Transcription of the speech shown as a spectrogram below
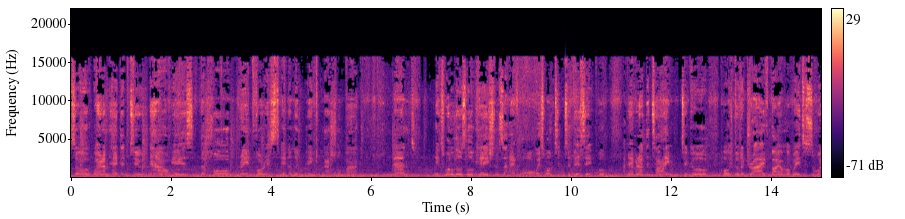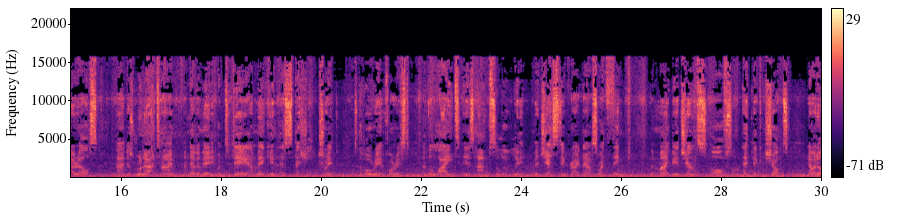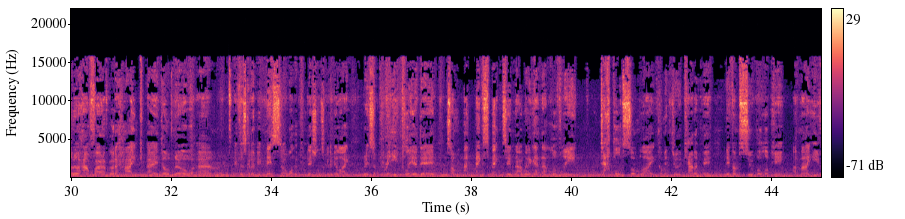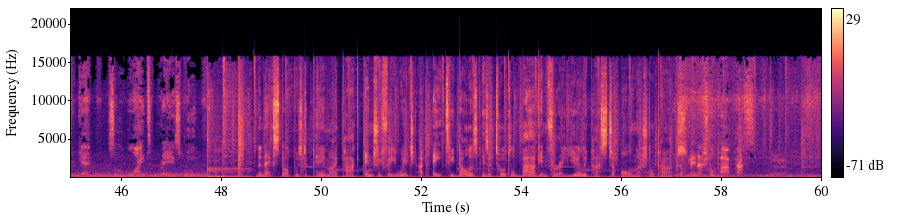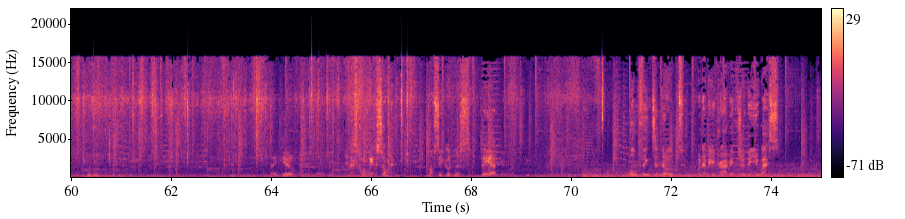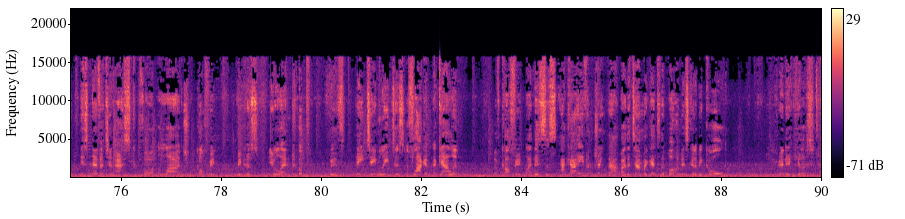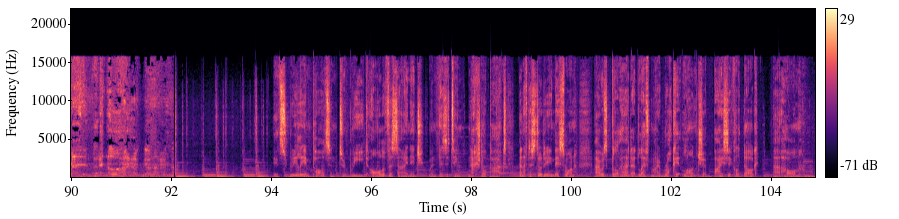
So, where I'm headed to now is the Hoh Rainforest in Olympic National Park. And it's one of those locations that I've always wanted to visit, but I've never had the time to go. I've always done a drive by on my way to somewhere else and just run out of time and never made it. But today I'm making a special trip to the Hoh Rainforest, and the light is absolutely majestic right now. So I think there might be a chance of some epic shots. Now I don't know how far I've got to hike. I don't know um, if there's going to be mist or what the conditions are going to be like. But it's a pretty clear day, so I'm expecting that I'm going to get that lovely dappled sunlight coming through the canopy and if I'm super lucky I might even get some light rays. The next stop was to pay my park entry fee, which at $80 is a total bargain for a yearly pass to all national parks. Got me a national park pass. Thank you. Let's go and get some mossy goodness. See ya. One thing to note whenever you're driving through the US is never to ask for a large coffee because you'll end up with 18 litres, a flagon, a gallon of coffee. Like this is, I can't even drink that. By the time I get to the bottom, it's going to be cold. Ridiculous. It's really important to read all of the signage when visiting national parks, and after studying this one, I was glad I'd left my rocket launcher bicycle dog at home.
